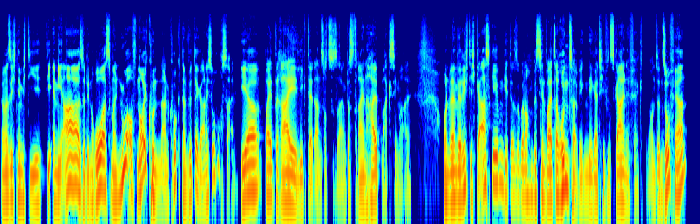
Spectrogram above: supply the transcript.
Wenn man sich nämlich die, die MEA, also den ROAS, mal nur auf Neukunden anguckt, dann wird der gar nicht so hoch sein. Eher bei drei liegt er dann sozusagen, bis dreieinhalb maximal. Und wenn wir richtig Gas geben, geht er sogar noch ein bisschen weiter runter wegen negativen Skaleneffekten. Und insofern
